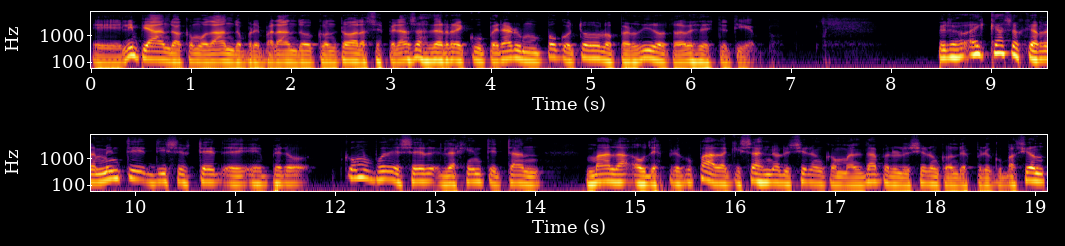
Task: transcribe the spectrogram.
Eh, limpiando, acomodando, preparando, con todas las esperanzas de recuperar un poco todo lo perdido a través de este tiempo. Pero hay casos que realmente, dice usted, eh, eh, pero ¿cómo puede ser la gente tan mala o despreocupada? Quizás no lo hicieron con maldad, pero lo hicieron con despreocupación.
